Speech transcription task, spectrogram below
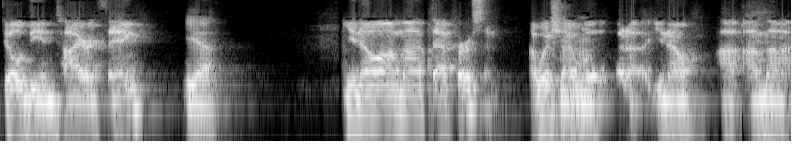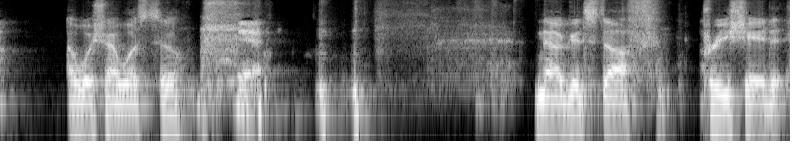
build the entire thing. Yeah. You know, I'm not that person. I wish mm-hmm. I would, but, uh, you know, I, I'm not. I wish I was too. Yeah. no, good stuff. Appreciate it.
